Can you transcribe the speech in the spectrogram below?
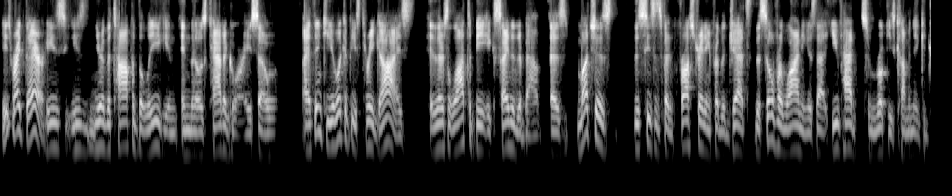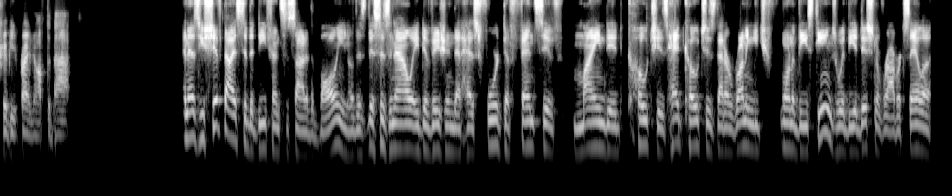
he's right there. He's he's near the top of the league in, in those categories. So I think you look at these three guys, there's a lot to be excited about. As much as this season's been frustrating for the Jets, the silver lining is that you've had some rookies come in and contribute right off the bat. And as you shift eyes to the defensive side of the ball, you know, this this is now a division that has four defensive minded coaches, head coaches that are running each one of these teams with the addition of Robert Saleh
